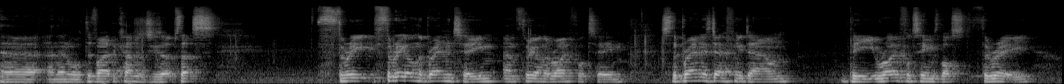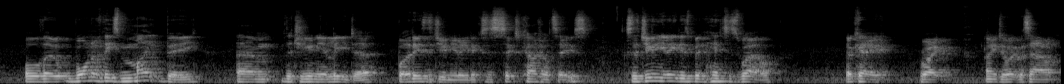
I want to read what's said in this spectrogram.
Uh, and then we'll divide the casualties up. So that's three three on the Bren team and three on the rifle team. So the Bren is definitely down. The rifle team's lost three, although one of these might be um, the junior leader. Well, it is the junior leader because there's six casualties. So the junior leader's been hit as well. Okay, right. I need to work this out.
